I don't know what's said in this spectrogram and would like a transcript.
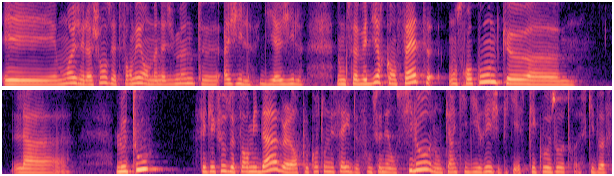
Et moi, j'ai la chance d'être formée en management euh, agile, dit agile. Donc ça veut dire qu'en fait, on se rend compte que euh, la... le tout fait quelque chose de formidable, alors que quand on essaye de fonctionner en silo, donc un qui dirige et puis qui explique aux autres ce qu'ils doivent...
